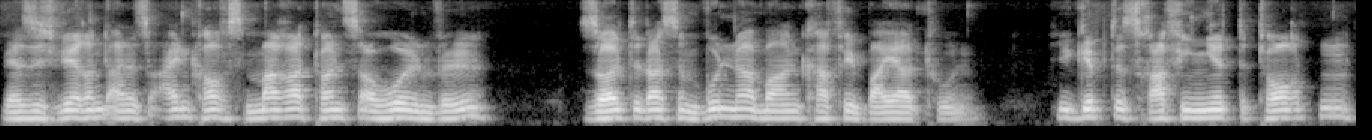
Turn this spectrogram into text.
Wer sich während eines Einkaufsmarathons erholen will, sollte das im wunderbaren Café Bayer tun. Hier gibt es raffinierte Torten,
